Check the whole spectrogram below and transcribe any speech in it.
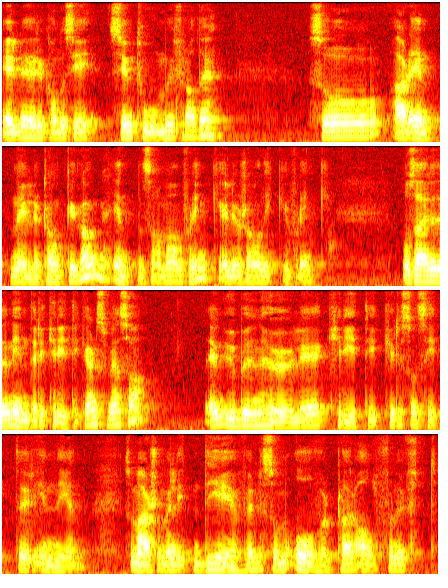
eller kan du si symptomer fra det. Så er det enten-eller-tankegang. Enten så er man flink, eller så er man ikke flink. Og så er det den indre kritikeren, som jeg sa. En ubønnhørlig kritiker som sitter inni en. Som er som en liten djevel som overtar all fornuft.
